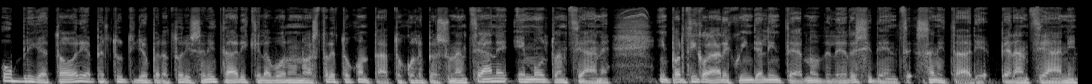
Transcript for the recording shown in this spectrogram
obbligatoria per tutti gli operatori sanitari che lavorano a stretto contatto con le persone anziane e molto anziane, in particolare quindi all'interno delle residenze sanitarie per anziani.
